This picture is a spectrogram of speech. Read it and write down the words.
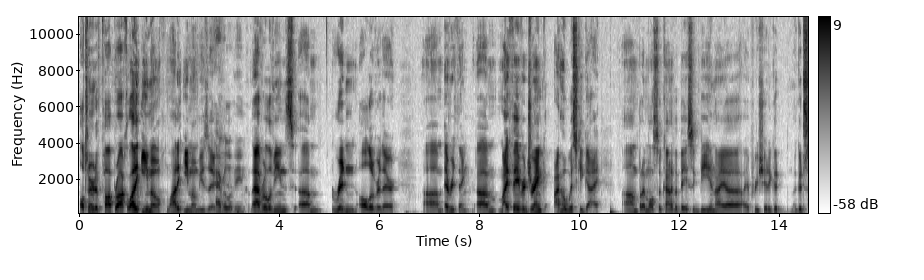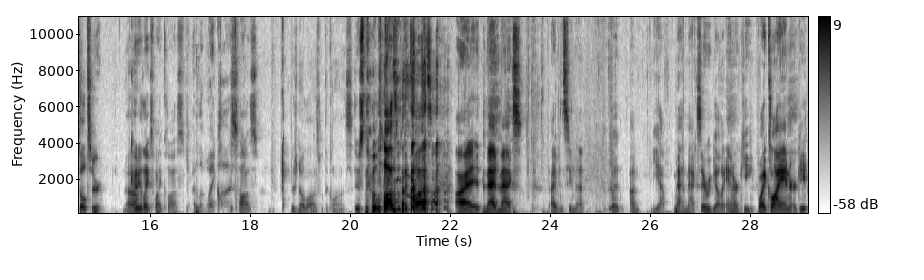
alternative pop rock, a lot of emo, a lot of emo music. Avril Lavigne. Avril Lavigne's um, written all over there. Um, everything. Um, my favorite drink. I'm a whiskey guy, um, but I'm also kind of a basic bee, and I uh, I appreciate a good a good seltzer. Um, Cody likes White Claws. I love White The Claws. There's no laws with the claws. There's no laws with the claws. All right, Mad Max. I haven't seen that, but um, yeah, Mad Max. There we go. Anarchy. White Claw Anarchy.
